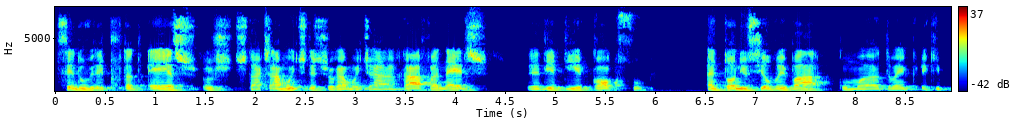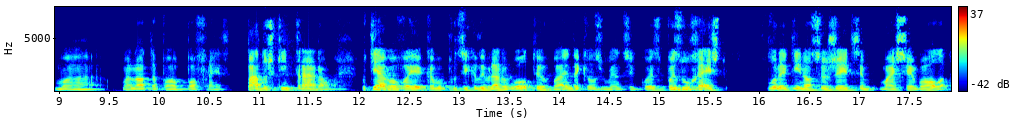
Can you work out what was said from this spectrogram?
sem, dúvida. E, portanto, é esses os destaques. Há muitos deste jogo, há muitos. Há Rafa, Neres, eh, Diatia, Coxo, António Silva e Bá, com uma, também aqui uma, uma nota para, para o Fred. Pá, dos que entraram, o Tiago veio acabou por desequilibrar no gol, teve bem, daqueles momentos e coisas. Depois o resto, Florentino ao seu jeito, sempre mais sem bola,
